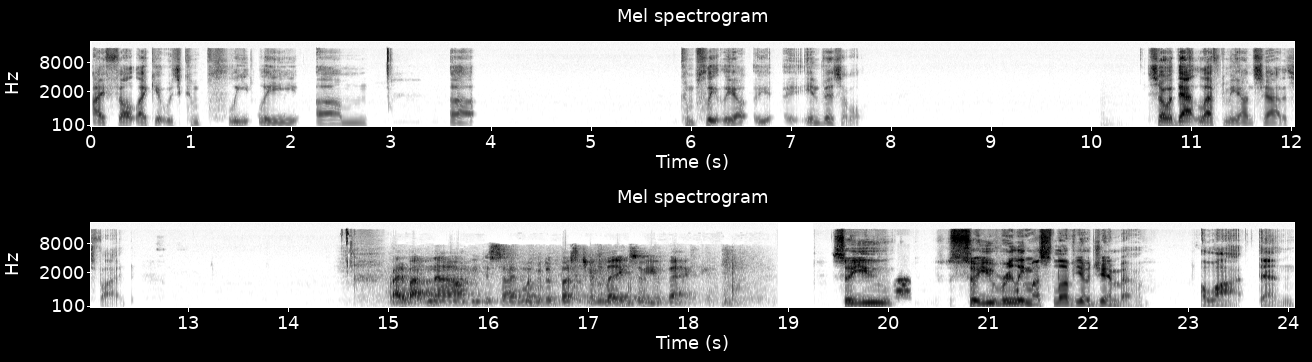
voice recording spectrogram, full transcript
I felt like it was completely um uh completely uh, invisible. So that left me unsatisfied. Right about now, I'd be deciding whether to bust your legs or your back. So you, so you really must love Yojimbo a lot, then,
